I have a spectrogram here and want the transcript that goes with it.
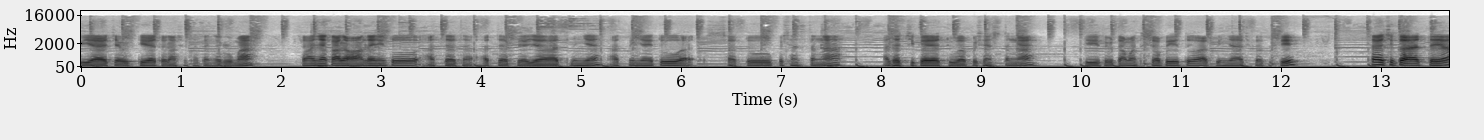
via COD atau langsung datang ke rumah. Soalnya kalau online itu ada ada biaya adminnya. Adminnya itu satu persen setengah ada juga ya dua persen setengah. Di terutama di Shopee itu adminnya juga gede. Saya juga ada ya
